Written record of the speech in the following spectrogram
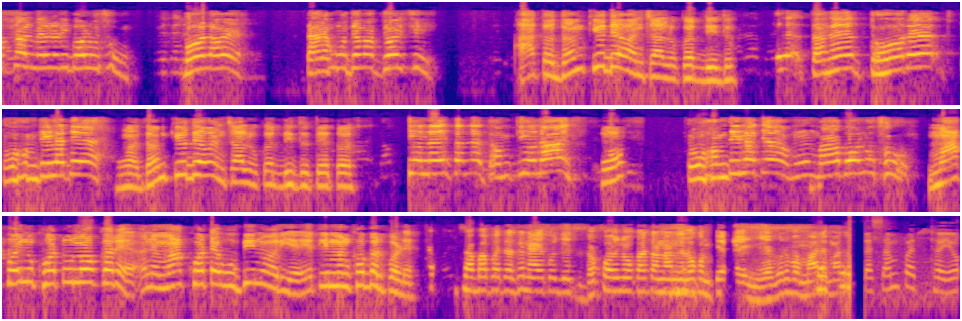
અસલ મેલડી બોલું છું. બોલ હવે. તારે હું જવાબ જોઈશે? આ તો ધમકીઓ દેવાનું ચાલુ કરી દીધું. તને ધોરે તું સમજી લેજે હા ધમકીઓ દેવાનું ચાલુ કરી દીધું તે તો. ધમકીઓ નહીં તને ધમકીઓ નહીં. તો સમજી લેજે હું માં બોલું છું. માં કોઈનું ખોટું ન કરે અને માં ખોટે ઊભી ન રહે એટલી મને ખબર પડે. પૈસા બાબત છે ને આ કોઈ ધક્કો ન કરતા નાના લોકોને પેટાઈ નહીં બરોબર? મારે માથે સંપત થયો.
